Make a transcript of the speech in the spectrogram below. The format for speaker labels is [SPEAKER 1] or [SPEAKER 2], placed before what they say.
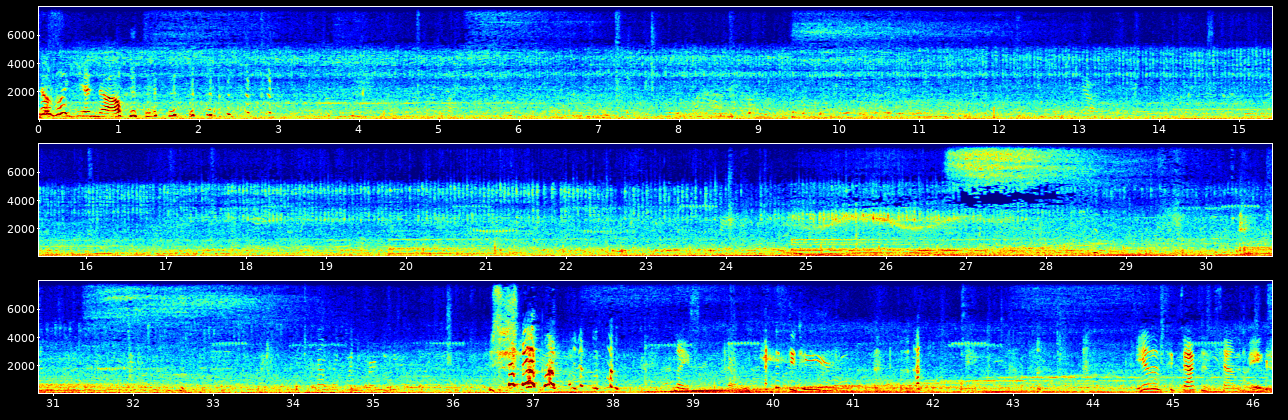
[SPEAKER 1] Feels like you know.
[SPEAKER 2] nice.
[SPEAKER 1] Did you hear?
[SPEAKER 2] Yeah, that's exactly the sound it makes.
